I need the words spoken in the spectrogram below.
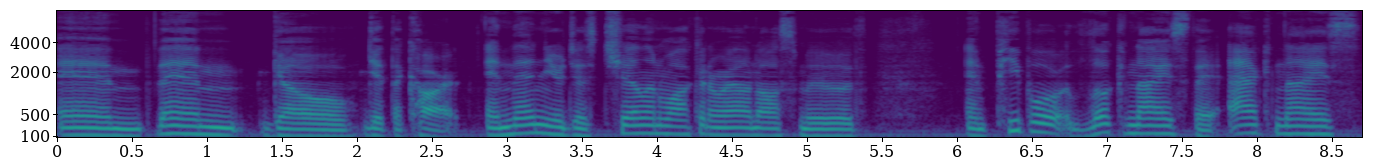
and then go get the cart. And then you're just chilling, walking around all smooth. And people look nice, they act nice.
